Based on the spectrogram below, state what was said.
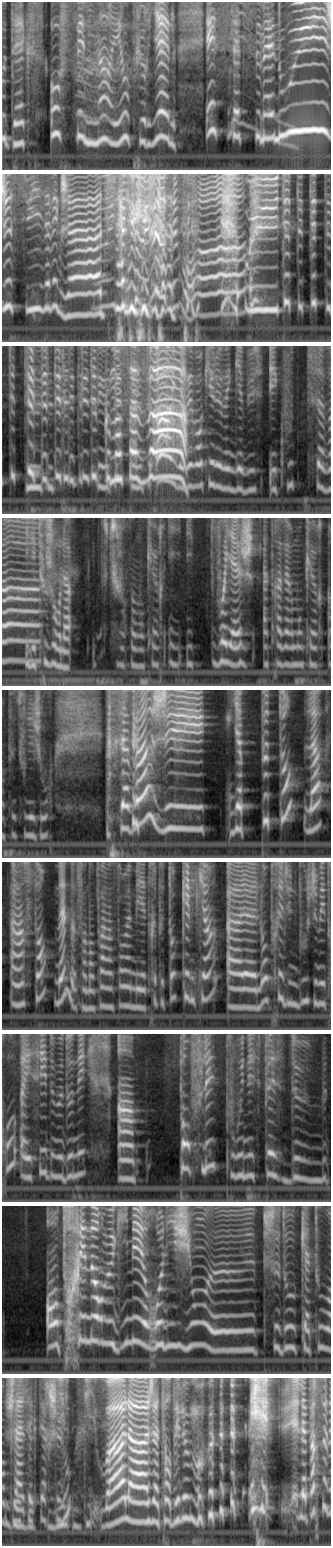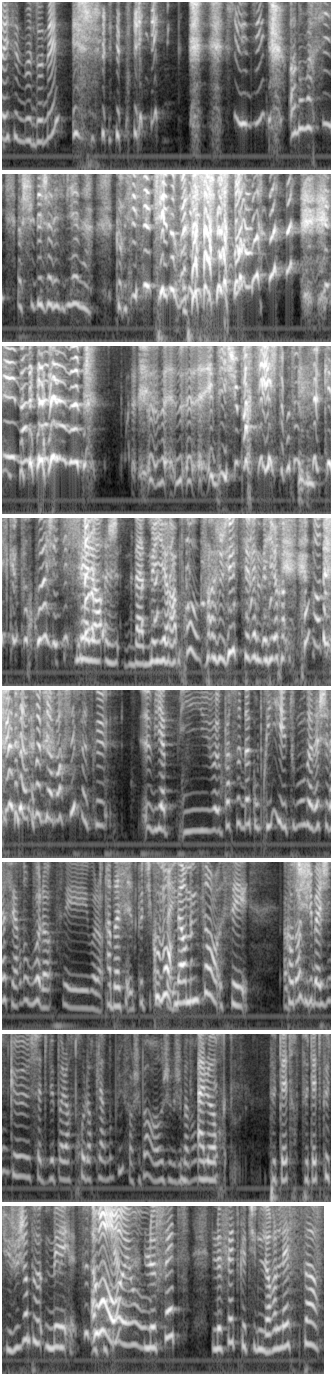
codex au féminin et au pluriel. Et cette semaine, oui, je suis avec Jade. Salut Jade. Oui. Comment ça va Il m'avait manqué le Vengabus. Écoute, ça va. Il est toujours là. Toujours dans mon cœur. Il voyage à travers mon cœur un peu tous les jours. Ça va, j'ai il y a peu de temps, là, à l'instant même, enfin non pas à l'instant même, mais il y a très peu de temps, quelqu'un à l'entrée d'une bouche de métro a essayé de me donner un pamphlet pour une espèce de entre énormes guillemets religion euh, pseudo catho un peu sectaire chelou voilà, j'attendais le mot. et la personne a essayé de me le donner et je lui ai dit je lui ai dit ah non merci je suis déjà lesbienne comme si c'était une religion et il m'a regardé en mode euh, euh, euh, et puis je suis partie je te demande mais qu'est-ce que pourquoi j'ai dit ça? Mais alors, je- bah, meilleure impro. Enfin, juste, c'est la meilleure impro. en tout cas ça a très bien marché parce que euh, y a, personne n'a compris et tout le monde a lâché l'affaire donc voilà c'est voilà Ah bah, c'est. petit Comment conseil. Mais en même temps, c'est. Quand tu- j'imagine que ça devait pas leur trop leur plaire non plus enfin je sais pas hein, je, je m'avance Alors, peut-être, peut-être que tu juges un peu, mais en tout Oh, cas, eh oh. le fait, le fait que tu ne leur laisses pas,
